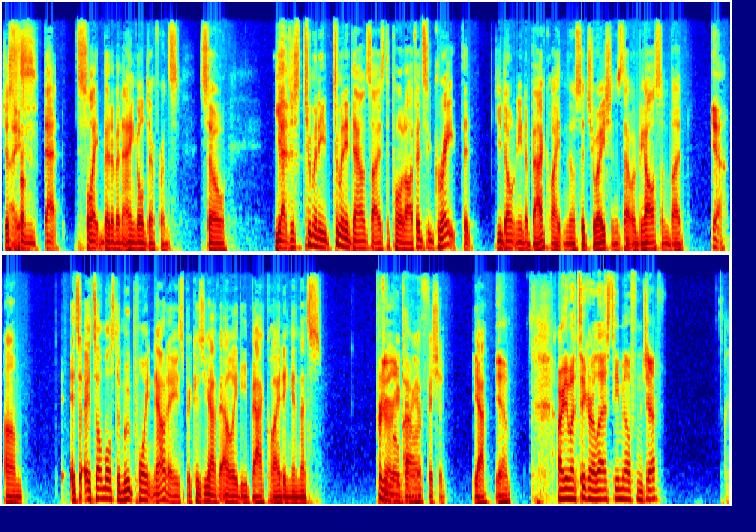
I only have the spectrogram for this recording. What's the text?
just Nice. from that slight bit of an angle difference so yeah just too many too many downsides to pull it off it's great that you don't need a backlight in those situations that would be awesome but Yeah. um it's it's almost a moot point nowadays because you have LED backlighting and that's Pretty very, low power. efficient. Yeah. Yeah. All right, you want to take our last email from Jeff? All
